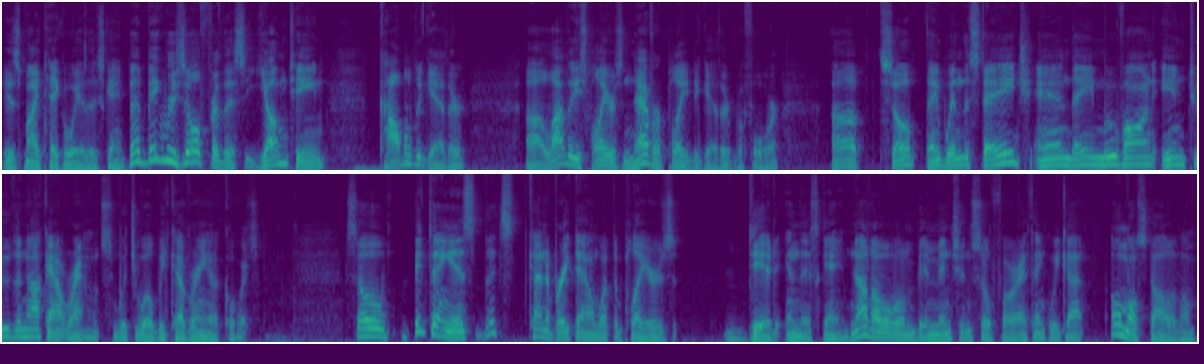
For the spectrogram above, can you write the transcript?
is my takeaway of this game. But a big result for this young team, cobbled together. Uh, a lot of these players never played together before. Uh, so they win the stage and they move on into the knockout rounds, which we'll be covering, of course. So, big thing is, let's kind of break down what the players did in this game. Not all of them have been mentioned so far. I think we got almost all of them.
